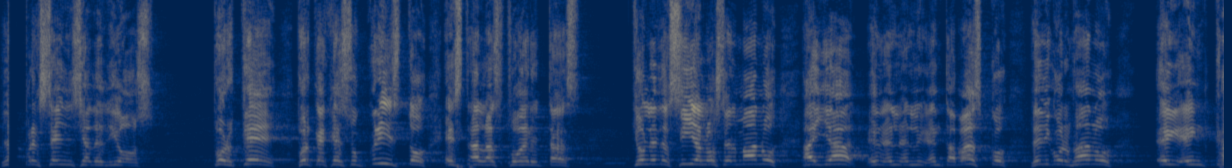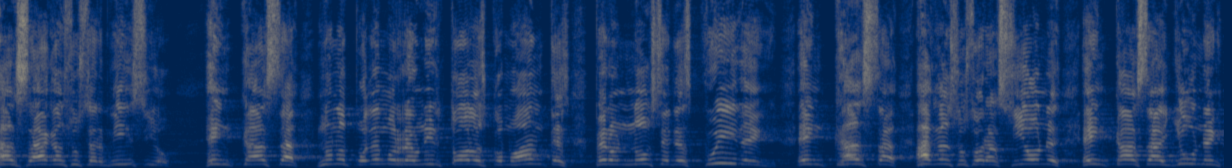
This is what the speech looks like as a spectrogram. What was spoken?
la presencia de Dios. ¿Por qué? Porque Jesucristo está a las puertas. Yo le decía a los hermanos allá en, Tabasco, le digo hermano, en casa hagan su servicio en casa. No nos podemos reunir todos como antes, pero no se descuiden. En casa hagan sus oraciones, en casa ayunen,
